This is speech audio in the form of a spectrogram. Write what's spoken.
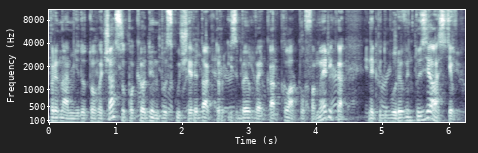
Принаймні до того часу, поки один блискучий редактор із BMW Car Club of America не підбурив ентузіастів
